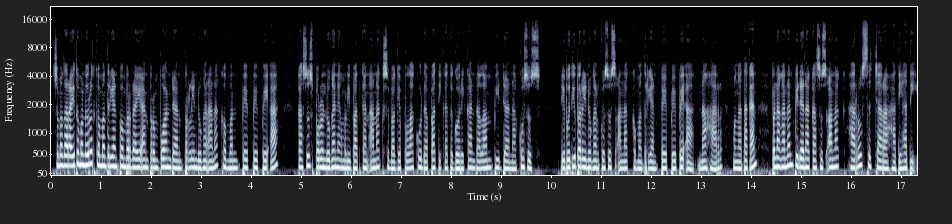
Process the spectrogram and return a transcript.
Sementara itu menurut Kementerian Pemberdayaan Perempuan dan Perlindungan Anak Kemen PPPA, kasus perundungan yang melibatkan anak sebagai pelaku dapat dikategorikan dalam pidana khusus. Deputi Perlindungan Khusus Anak Kementerian PPPA, Nahar, mengatakan penanganan pidana kasus anak harus secara hati-hati,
